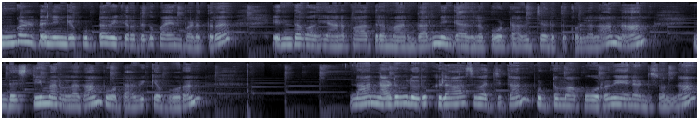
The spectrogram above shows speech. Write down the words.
உங்கள்கிட்ட நீங்கள் புட்டு அவிக்கிறதுக்கு பயன்படுத்துகிற எந்த வகையான பாத்திரமாக இருந்தாலும் நீங்கள் அதில் போட்டு அவிச்செடுத்து கொள்ளலாம். நான் இந்த ஸ்டீமரில் தான் போட்டு அவிக்க போகிறேன் நான் நடுவில் ஒரு கிளாஸ் வச்சு தான் புட்டுமா போடுறேன். ஏன்னு சொன்னால்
